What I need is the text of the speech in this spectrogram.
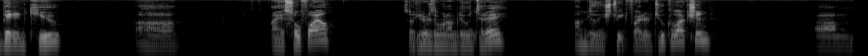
bin and cue uh, ISO file. So here's the one I'm doing today. I'm doing Street Fighter 2 collection. Um,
